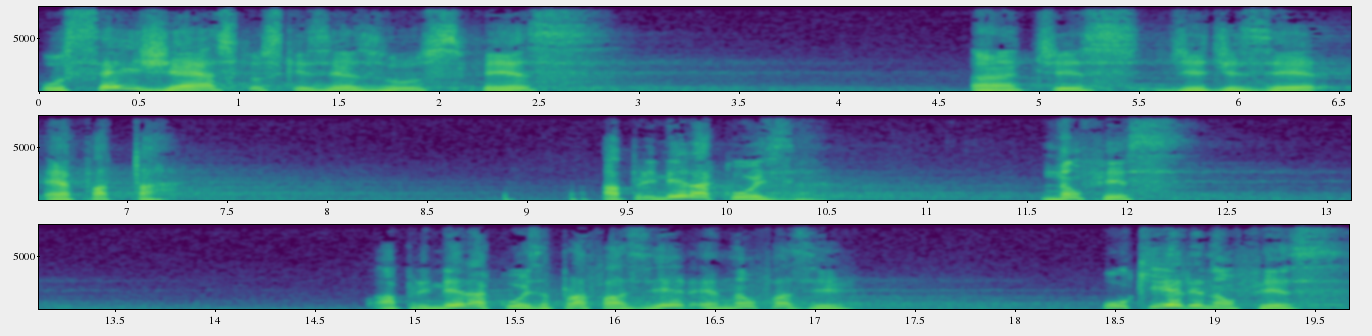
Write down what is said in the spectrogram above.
Os seis gestos que Jesus fez antes de dizer éfatá. A primeira coisa, não fez. A primeira coisa para fazer é não fazer. O que ele não fez?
